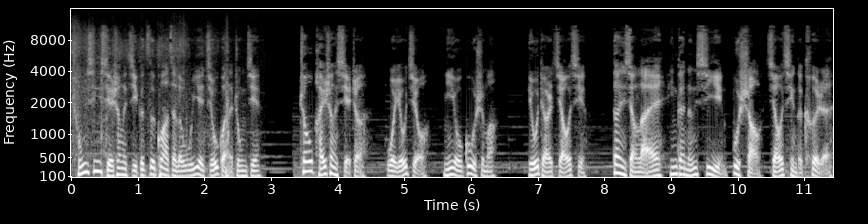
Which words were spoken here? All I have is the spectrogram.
重新写上了几个字，挂在了午夜酒馆的中间。招牌上写着：“我有酒，你有故事吗？”有点矫情，但想来应该能吸引不少矫情的客人。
